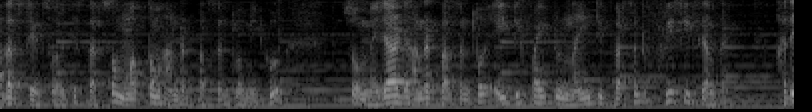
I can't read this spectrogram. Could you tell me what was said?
other states వరకు ఇస్తారు. సో మొత్తం హండ్రెడ్ పర్సెంట్లో మీకు సో మెజారిటీ హండ్రెడ్ పర్సెంట్లో eighty five to ninety percent free seats వెళ్తాయి. అది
